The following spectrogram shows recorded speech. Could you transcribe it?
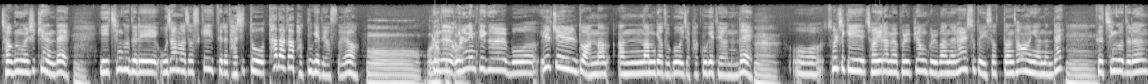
적응을 시키는데 음. 이 친구들이 오자마자 스케이트를 다시 또 타다가 바꾸게 되었어요. 어 어렵겠다. 근데 올림픽을 뭐 일주일도 안, 남, 안 남겨두고 이제 바꾸게 되었는데 네. 어 솔직히 저희라면 불평불만을 할 수도 있었던 상황이었는데 음. 그 친구들은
